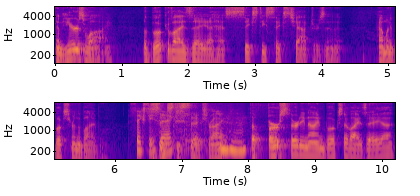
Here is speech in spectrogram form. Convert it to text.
And here's why. The book of Isaiah has 66 chapters in it. How many books are in the Bible? 66. 66, right? Mm-hmm. The first 39 books of Isaiah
